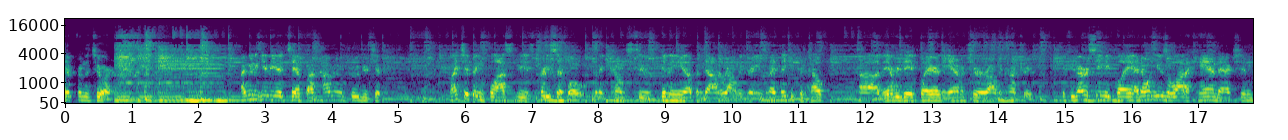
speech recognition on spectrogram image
Tip from the tour. I'm going to give you a tip on how to improve your chipping. My chipping philosophy is pretty simple when it comes to getting it up and down around the greens, and I think it could help uh, the everyday player, the amateur around the country. If you've ever seen me play, I don't use a lot of hand action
